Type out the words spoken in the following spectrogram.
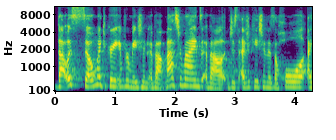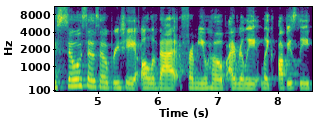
That was so much great information about masterminds, about just education as a whole. I so, so, so appreciate all of that from you, Hope. I really like, obviously,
